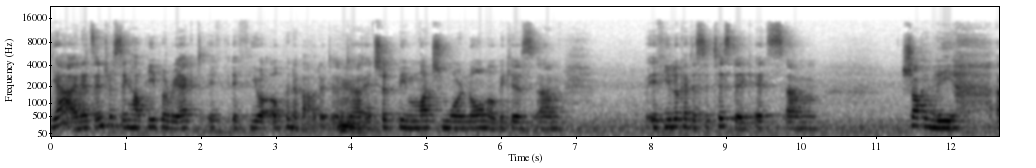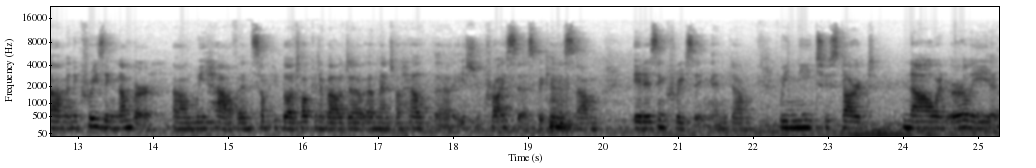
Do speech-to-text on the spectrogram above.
Yeah, and it's interesting how people react if, if you're open about it. And Mm. uh, it should be much more normal because um, if you look at the statistic, it's um, shockingly um, an increasing number uh, we have. And some people are talking about a, a mental health uh, issue crisis because um, it is increasing. And um, we need to start now and early, uh,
